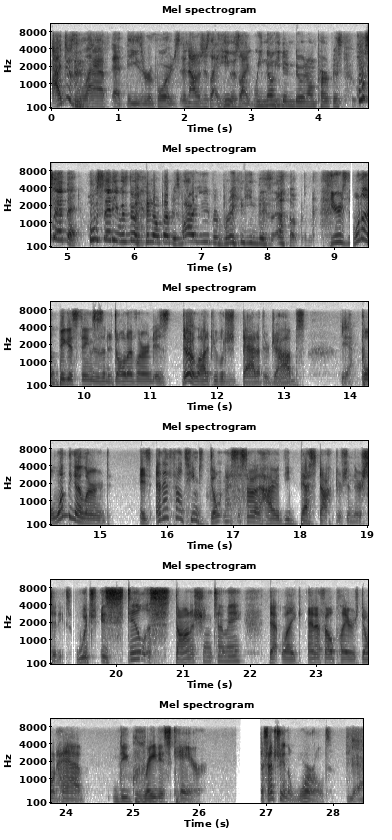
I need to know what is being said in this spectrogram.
I just hmm. laughed at these reports and I was just like, he was like, we know he didn't do it on purpose. Who said that? Who said he was doing it on purpose? Why are you even bringing this up? Here's one of the biggest things as an adult I've learned is there are a lot of people just bad at their jobs. Yeah. But one thing I learned is NFL teams don't necessarily hire the best doctors in their cities, which is still astonishing to me that like NFL players don't have the greatest care essentially in the world. Yeah.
